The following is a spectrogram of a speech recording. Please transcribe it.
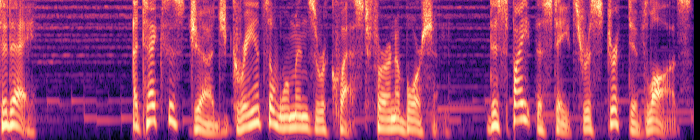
Today, a Texas judge grants a woman's request for an abortion, despite the state's restrictive laws.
